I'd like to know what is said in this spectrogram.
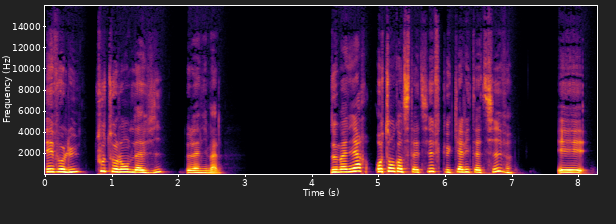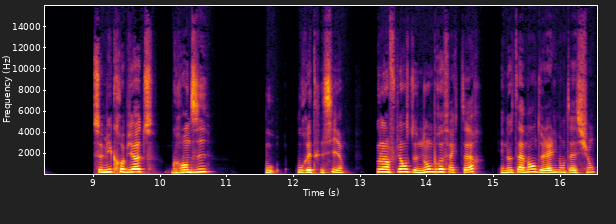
évolue tout au long de la vie de l'animal. De manière autant quantitative que qualitative. Et ce microbiote grandit ou, rétrécit hein, sous l'influence de nombreux facteurs, et notamment de l'alimentation,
